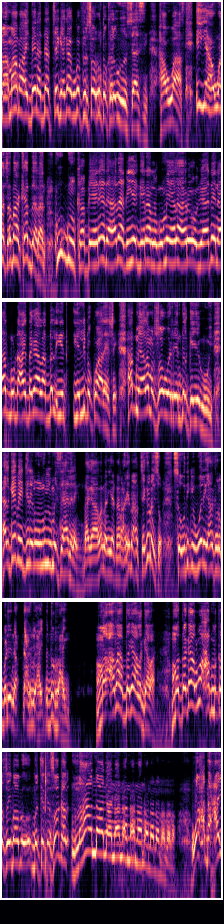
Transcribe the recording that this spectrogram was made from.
maamaaba ahayd been haddaad sheegi hagaag uga fiirso runtoo kale u hoosaasi hawaas. Iyo hawaas adaa ka daran hugunka beeneeda hadaaq iyo garaar laguma hela hare ogaadeen had buu dhacay dagaal dal iyo liba ku haleeshay had meelamar soo warreen dalka iyagu hoy halkee bay jireen umuyuu maysa hadalayn dagaaladan iyo qaraxyada aad sheeganayso sawdigii weliga halkanu badhina dhex ruuxay dul ruuxay ma adaa dagaal gala ma dagaal waxaad maqashay wax dhacay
